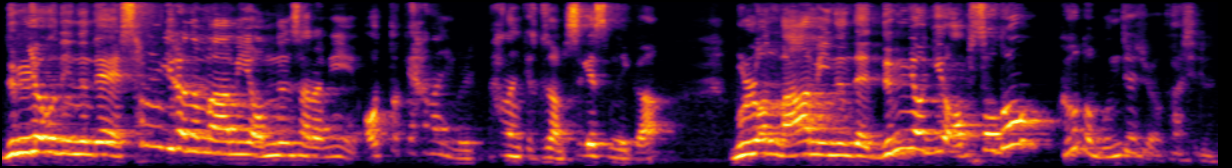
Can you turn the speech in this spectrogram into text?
능력은 있는데 섬기려는 마음이 없는 사람이 어떻게 하나님을, 하나님께서 그 사람 쓰겠습니까? 물론 마음이 있는데 능력이 없어도 그것도 문제죠, 사실은.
